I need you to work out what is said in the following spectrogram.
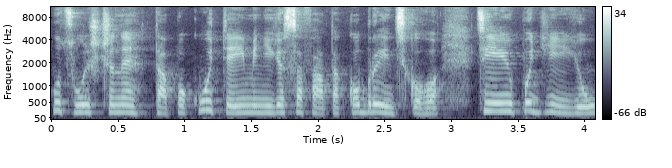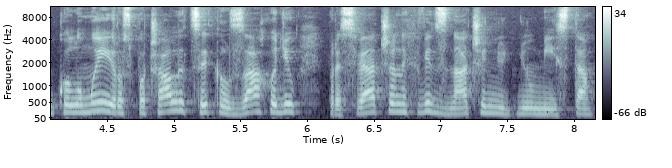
Гуцульщини та Покуття імені Йосафата Кобринського. Цією подією у Коломиї розпочали цикл заходів, присвячених відзначенню дню міста.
